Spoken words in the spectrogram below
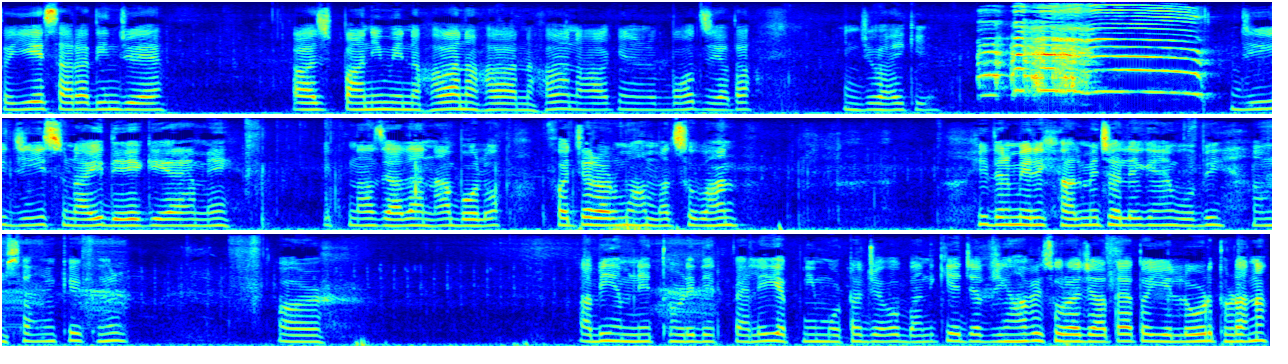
तो ये सारा दिन जो है, आज पानी में नहा नहा नहा नहा के इन्होंने बहुत ज़्यादा इंजॉय किया। जी जी, सुनाई दे गया है हमें। इतना ज़्यादा ना बोलो। फजर और मोहम्मद सुबहान इधर मेरे ख्याल में चले गए हैं, वो भी हम के घर। और अभी हमने थोड़ी देर पहले ही अपनी मोटर जो है वो बंद की है। जब यहाँ पे सूरज आता है तो ये लोड थोड़ा ना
